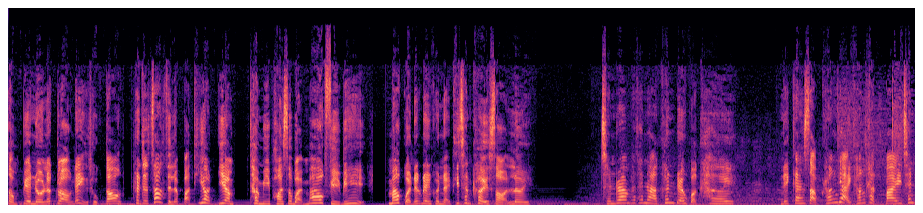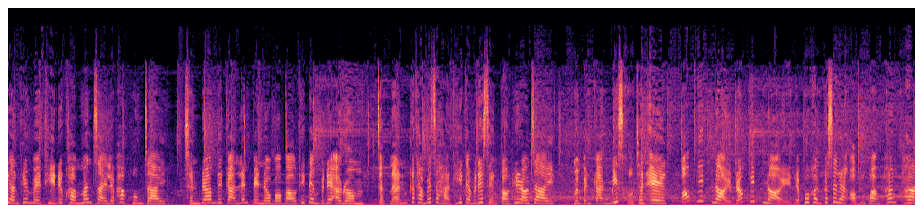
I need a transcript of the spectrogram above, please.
สมเปียโนและกลองได้อย่างถูกต้อง เธอจะสร้างศิลปะที่ยอดเยี่ยม เธอมีพรสวรรค์มากฟีบี้ มากกว่านักเรียนคนไหนที่ฉันเคยสอนเลย ฉันเริ่มพัฒนาขึ้นเร็วกว่าเคย ในการสอบครั้งใหญ่ครั้งถัดไป ฉันเดินขึ้นเวทีด้วยความมั่นใจและภาคภูมิใจ ฉันเริ่มด้วยการเล่นเปียโนเบาๆที่เต็มไปด้วยอารมณ์ จากนั้นก็ทำให้สถานที่เต็มไปด้วยเสียงกลองที่เร้าใจ มันเป็นการมิกซ์ของฉันเอง ป๊อปนิดหน่อยรักนิดหน่อย และผู้คนก็แสดงออกถึงความคลั่งไคล้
